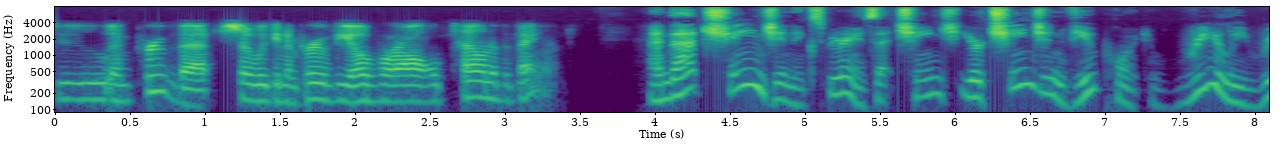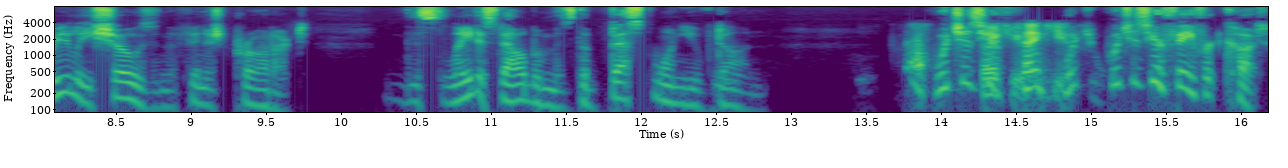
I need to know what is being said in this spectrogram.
to improve that, so we can improve the overall tone of the band. And that change in experience, that change, your change in viewpoint really, really shows in the finished product. This latest album is the best one you've done. Which is thank your you. Thank you. Which, which is your favorite cut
